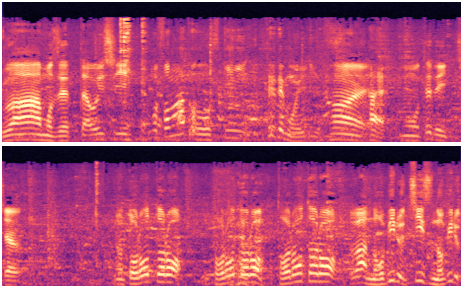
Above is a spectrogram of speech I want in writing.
うわーもう絶対美味しい。もうその後お好きに手でもいいです。はい、はい。もう手でいっちゃう。もうトロトロトロトロ トロトロ。うわ伸びるチーズ伸びる。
